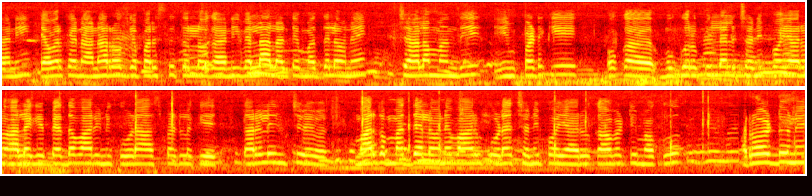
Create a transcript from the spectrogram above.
కానీ ఎవరికైనా అనారోగ్య పరిస్థితుల్లో కానీ వెళ్ళాలంటే మధ్యలోనే చాలామంది ఇప్పటికీ ఒక ముగ్గురు పిల్లలు చనిపోయారు. అలాగే పెద్దవారిని కూడా హాస్పిటల్కి తరలించే మార్గం మధ్యలోనే వారు కూడా చనిపోయారు. కాబట్టి మాకు రోడ్డుని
